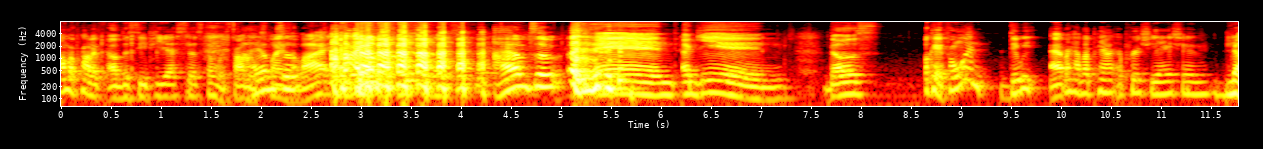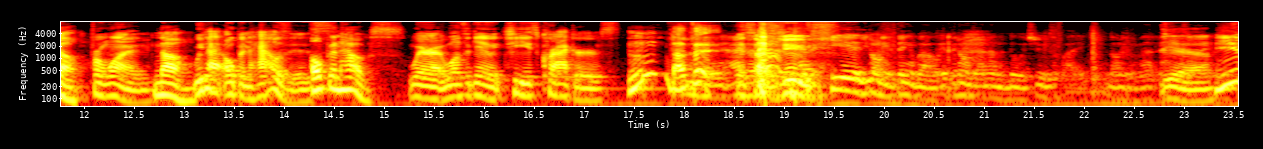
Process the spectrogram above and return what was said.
I'm a product of the CPS system, which probably I am explains a too. lot. I am too. and again, those. Okay, for one, do we ever have a parent appreciation? no, For one, no. we've had open houses. Open house. Where once again, cheese crackers. Mm, that's it. It's As some juice. as a kid, you don't even think about it. if it don't got nothing to do with you. It's like it don't even matter. Yeah.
